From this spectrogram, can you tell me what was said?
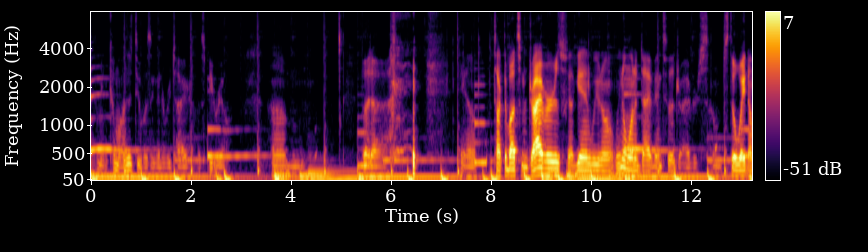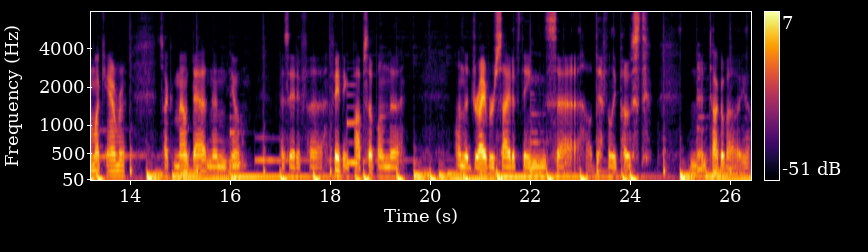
I mean come on this dude wasn't gonna retire let's be real. Um, but uh talked about some drivers. Again, we don't we don't want to dive into the drivers. I'm still waiting on my camera so I can mount that, and then you know, I said if uh, if anything pops up on the on the driver side of things, uh, I'll definitely post and, and, talk about you know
